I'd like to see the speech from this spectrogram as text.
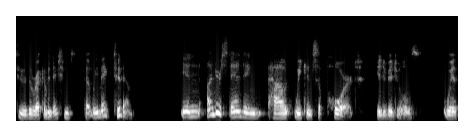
to the recommendations that we make to them? In understanding how we can support individuals with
